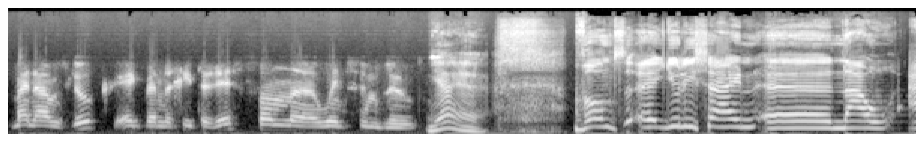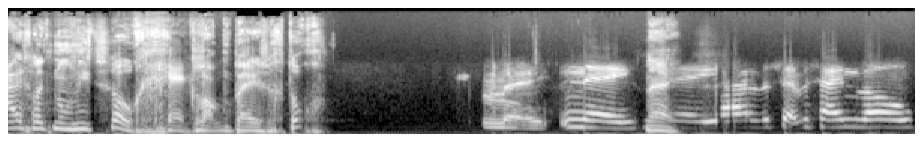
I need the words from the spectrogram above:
mijn naam is Luke. Ik ben de gitarist van eh Winston Blue. Ja, ja. Want eh, jullie zijn eh, nou eigenlijk nog niet zo gek lang bezig, toch? Nee. Nee. Nee. ja, we, zijn, we zijn wel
